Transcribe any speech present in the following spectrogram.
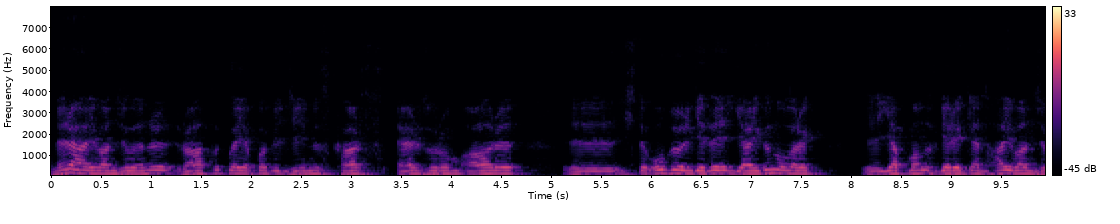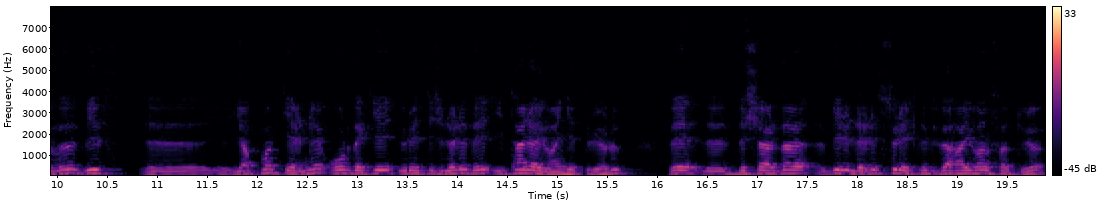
mera hayvancılığını rahatlıkla yapabileceğimiz Kars, Erzurum, Ağrı e, işte o bölgede yaygın olarak e, yapmamız gereken hayvancılığı biz e, yapmak yerine oradaki üreticilere de ithal hayvan getiriyoruz ve e, dışarıda birileri sürekli bize hayvan satıyor.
